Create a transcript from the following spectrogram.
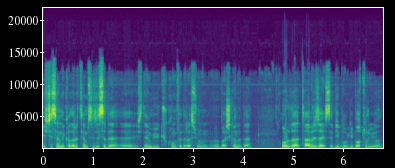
İşçi sendikaları temsilcisi de e, işte en büyük konfederasyonun e, başkanı da orada tabiri caizse biblo gibi oturuyor.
